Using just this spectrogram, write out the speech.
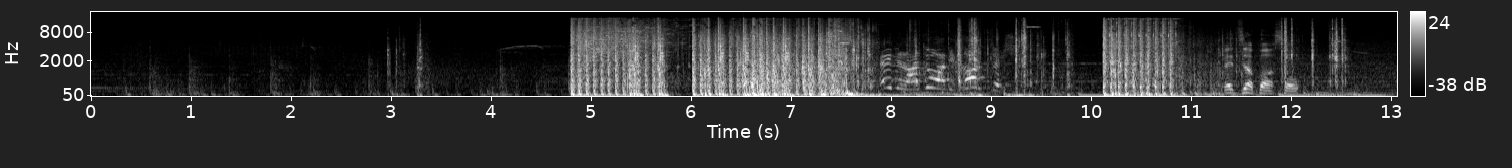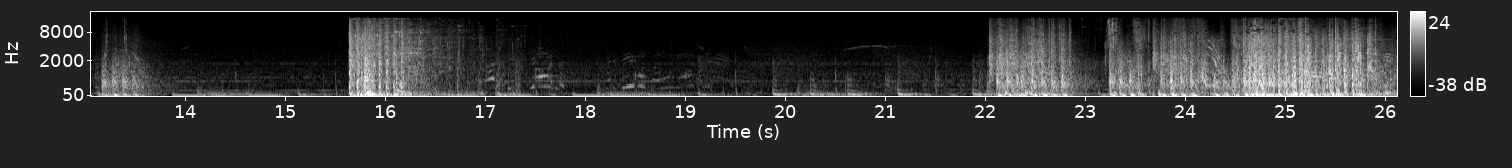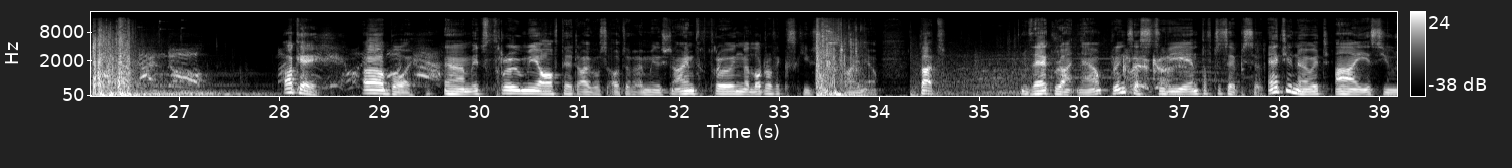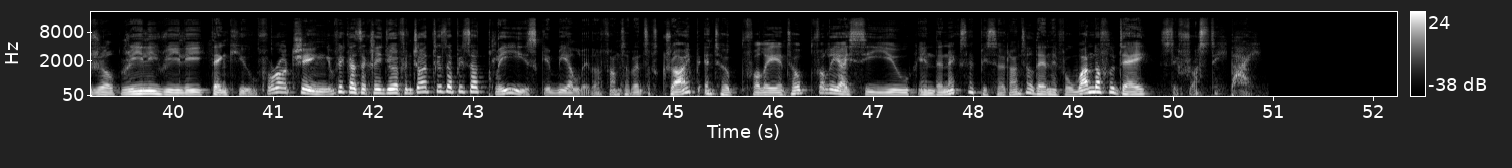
Heads up, asshole. Okay. Oh boy. Um, it threw me off that I was out of ammunition. I'm throwing a lot of excuses, I know. But That right now brings us to the end of this episode. And you know it, I, as usual, really, really thank you for watching. If you guys actually do have enjoyed this episode, please give me a little thumbs up and subscribe. And hopefully, and hopefully I see you in the next episode. Until then, have a wonderful day. Stay frosty. Bye.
